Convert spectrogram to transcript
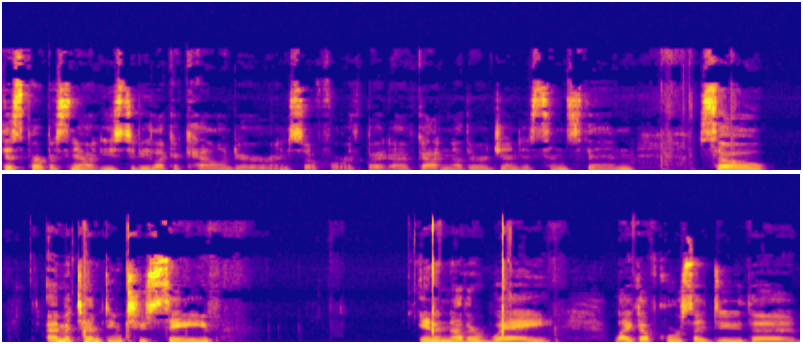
this purpose now. It used to be like a calendar and so forth, but I've gotten other agendas since then. So I'm attempting to save in another way. Like, of course, I do the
